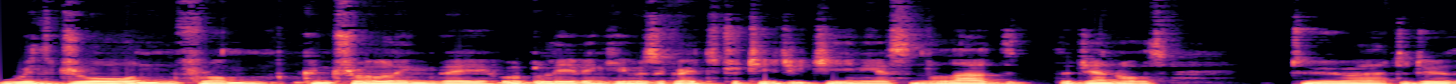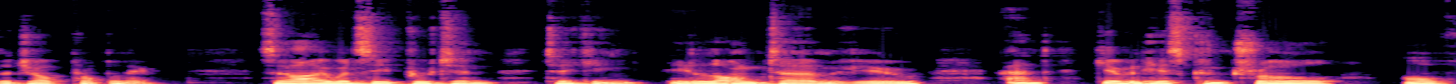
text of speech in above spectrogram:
withdrawn from controlling the or believing he was a great strategic genius and allowed the, the generals to uh, to do the job properly. So I would see Putin taking a long-term view, and given his control of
